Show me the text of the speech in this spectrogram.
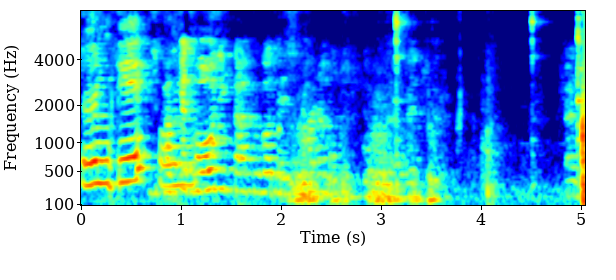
여기? 이제 밖에 더우니까 그거 대신 다른 옷 입고 그래 왼쪽. 알지?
